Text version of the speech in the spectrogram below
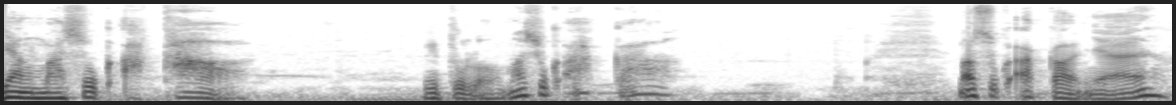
yang masuk akal. Gitu loh, masuk akal. Masuk akalnya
